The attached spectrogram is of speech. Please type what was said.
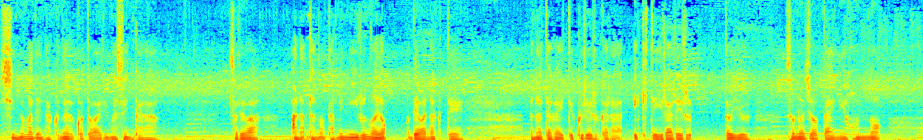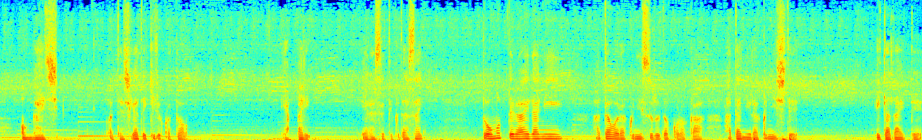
死ぬまでなくなることはありませんから。それはあなたのためにいるのよ。ではなくてあなたがいてくれるから生きていられるというその状態にほんの恩返し私ができることをやっぱりやらせてください。と思ってる間に旗を楽にするどころか旗に楽にしていただいて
